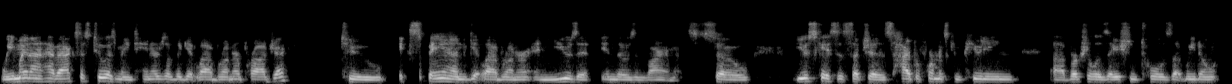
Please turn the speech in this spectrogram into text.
we might not have access to as maintainers of the GitLab Runner project to expand GitLab Runner and use it in those environments. So use cases such as high performance computing, uh, virtualization tools that we don't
